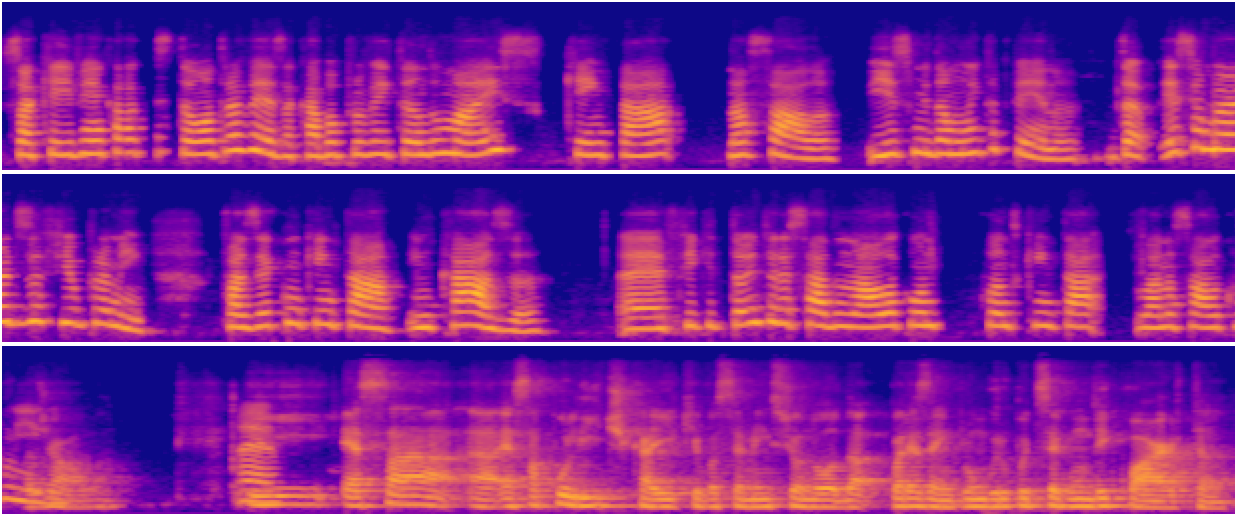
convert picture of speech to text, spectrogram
Só que aí vem aquela questão outra vez, acaba aproveitando mais quem está na sala. E isso me dá muita pena. Então, esse é o maior desafio para mim. Fazer com quem está em casa é, fique tão interessado na aula quanto, quanto quem está lá na sala comigo. De aula. É. E essa, essa política aí que você mencionou, da, por exemplo, um grupo de segunda e quarta,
